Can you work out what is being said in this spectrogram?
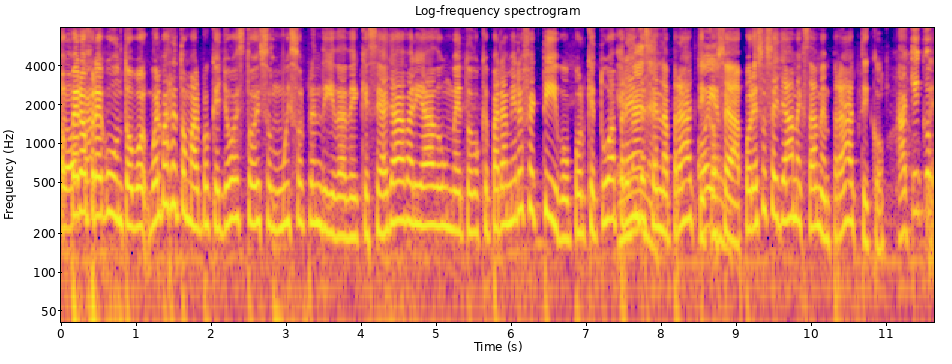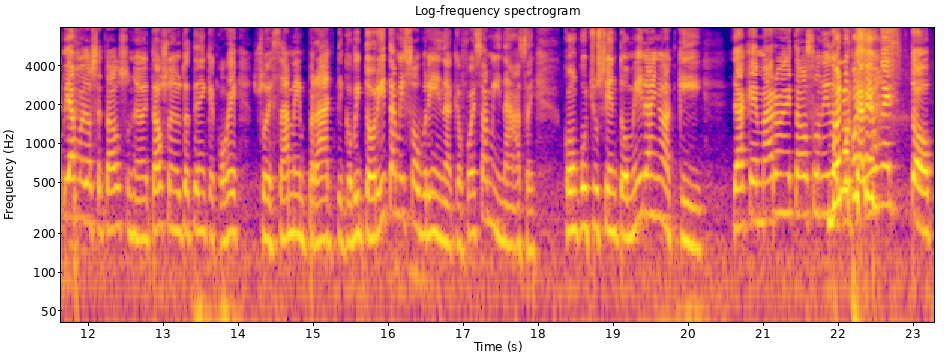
choca. pero pregunto, vu- vuelvo a retomar porque yo estoy muy sorprendida de que se haya variado un método que para mí era efectivo porque tú aprendes Hermana, en la práctica, óyeme. o sea, por eso se llama examen práctico. Aquí copiamos los Estados Unidos. En Estados Unidos usted tiene que coger su examen práctico. Victorita, mi sobrina, que fue examinarse con 800 mil años aquí, la quemaron en Estados Unidos Bueno, porque pues sí. había un stop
